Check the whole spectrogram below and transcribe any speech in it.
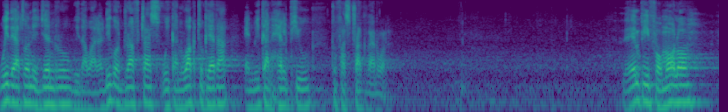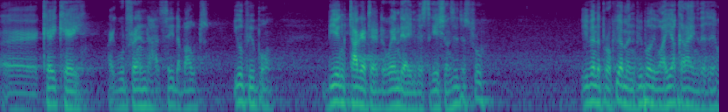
with the Attorney General, with our legal drafters. We can work together and we can help you to fast track that one. The MP for Molo, KK, my good friend, has said about you people being targeted when there are investigations. It is true. Even the procurement people were here crying the same.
